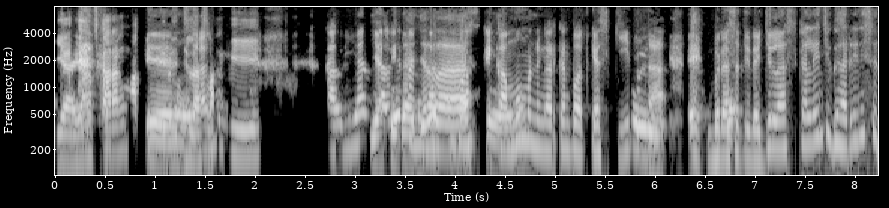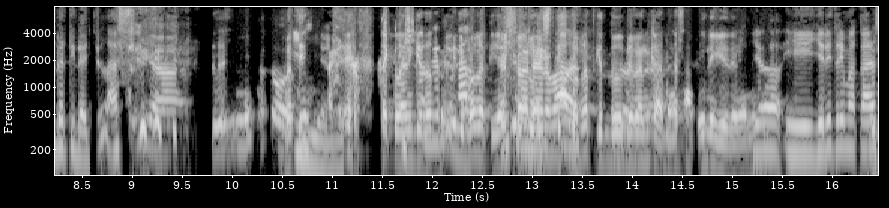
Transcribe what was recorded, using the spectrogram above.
ya yang sekarang makin Iya. tidak jelas lagi. Kalian Ya, kalian tidak jelas, eh, ya. kamu mendengarkan podcast kita Eh, berasa tidak jelas. Kalian juga hari ini sudah tidak jelas. Iya. berarti iya. eh, tagline kita tuh ini banget ya, Visioner futuristik banget. banget gitu dengan keadaan saat ini gitu kan. Yo, jadi terima kasih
